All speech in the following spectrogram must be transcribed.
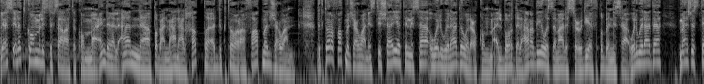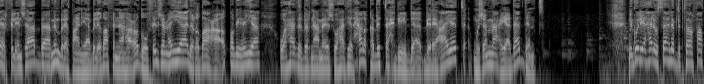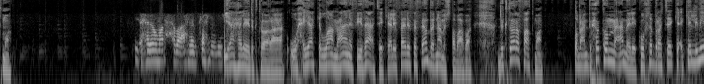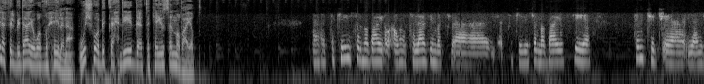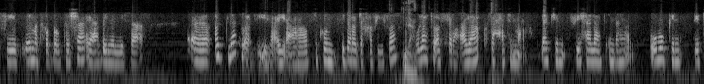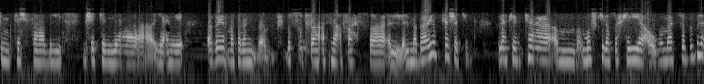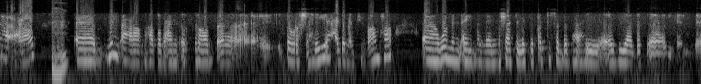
لأسئلتكم لاستفساراتكم. عندنا الآن طبعا معنا على الخط الدكتورة فاطمة الجعوان. دكتورة فاطمة الجعوان استشارية النساء والولادة والعقم البورد العربي والزمالة السعودية في طب النساء والولادة ماجستير في الإنجاب من بريطانيا بالإضافة أنها عضو في الجمعية للرضاعة الطبيعية. وهذا البرنامج وهذه الحلقة بالتحديد برعاية مجمع عيادات دنت. نقول يا هلا وسهلا بدكتورة فاطمة. يا هلا ومرحبا أهلا وسهلا بك يا هلا يا دكتورة وحياك الله معانا في اذاعتك يا لفالف أم برنامج طبابة. دكتورة فاطمة طبعا بحكم عملك وخبرتك كلمينا في البداية ووضحي لنا وش هو بالتحديد تكيس المبايض؟ تكيس المبايض أو متلازمة تكيس المبايض هي تنتج يعني في زي ما تفضلت شائعة بين النساء آه قد لا تؤدي إلى أي أعراض تكون بدرجة خفيفة نعم. ولا تؤثر على صحة المرأة، لكن في حالات إنها وممكن يتم كشفها بشكل آه يعني غير مثلا بالصدفة أثناء فحص المبايض كشكل. لكن كمشكلة صحية أو ما تسبب لها أعراض آه من أعراضها طبعا اضطراب آه الدوره الشهريه عدم انتظامها. آه ومن أيضا المشاكل التي قد تسببها هي زيادة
